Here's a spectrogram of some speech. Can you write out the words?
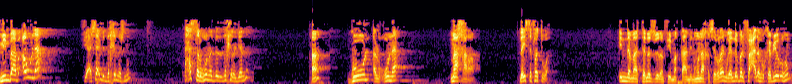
من باب أولى في أشياء بتدخلنا شنو؟ أحس الغنى ده دخل الجنة؟ أه؟ قول الغنى ما حرام. ليس فتوى. إنما تنزلا في مقام المناقشة. إبراهيم قال له بل فعله كبيرهم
